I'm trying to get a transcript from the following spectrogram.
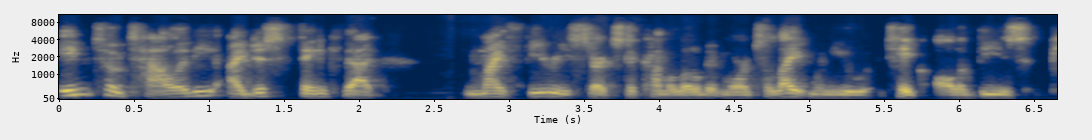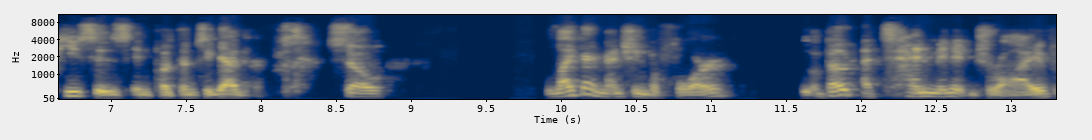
in totality, I just think that my theory starts to come a little bit more to light when you take all of these pieces and put them together. So, like I mentioned before, about a 10 minute drive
